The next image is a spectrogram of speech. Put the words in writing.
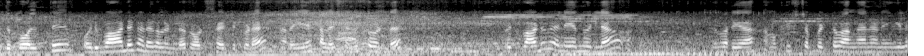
അതുപോലത്തെ ഒരുപാട് കടകളുണ്ട് റോഡ് സൈഡിൽ കൂടെ. നിറയെ കളക്ഷൻസും ഉണ്ട്. ഒരുപാട് വിലയൊന്നുമില്ല. പറയുക നമുക്ക് ഇഷ്ടപ്പെട്ട് വാങ്ങാനാണെങ്കിൽ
